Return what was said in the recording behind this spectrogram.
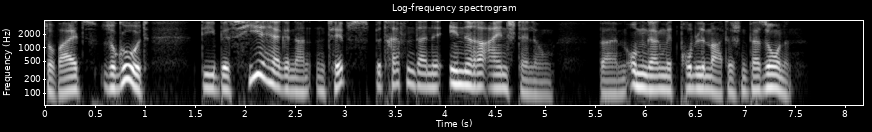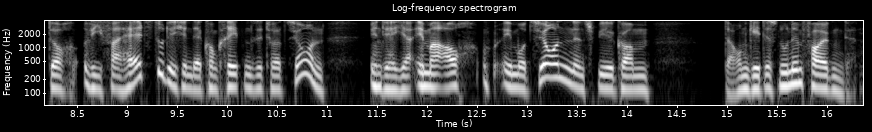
Soweit, so gut. Die bis hierher genannten Tipps betreffen deine innere Einstellung beim Umgang mit problematischen Personen. Doch wie verhältst du dich in der konkreten Situation, in der ja immer auch Emotionen ins Spiel kommen. Darum geht es nun im Folgenden.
